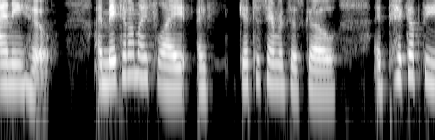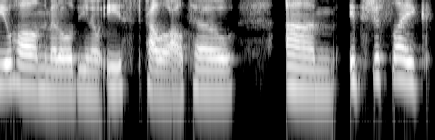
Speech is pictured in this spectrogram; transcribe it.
anywho, I make it on my flight. I get to San Francisco. I pick up the U-Haul in the middle of, you know, East Palo Alto. Um, it's just like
